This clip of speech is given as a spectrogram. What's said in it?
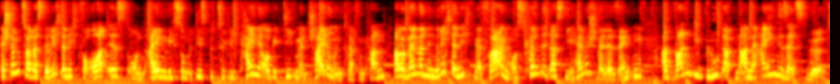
Es stimmt zwar, dass der Richter nicht vor Ort ist und eigentlich somit diesbezüglich keine objektiven Entscheidungen treffen kann, aber wenn man den Richter nicht mehr fragen muss, könnte das die Hemmschwelle senken, ab wann die Blutabnahme eingesetzt wird.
